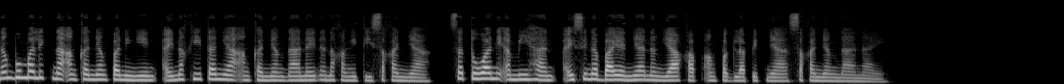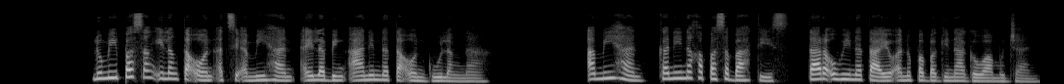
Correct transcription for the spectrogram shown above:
Nang bumalik na ang kanyang paningin ay nakita niya ang kanyang nanay na nakangiti sa kanya, sa tuwa ni Amihan ay sinabayan niya ng yakap ang paglapit niya sa kanyang nanay. Lumipas ang ilang taon at si Amihan ay labing-anim na taon gulang na. Amihan, kanina ka pa sa bahtis, tara uwi na tayo ano pa ba ginagawa mo dyan?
